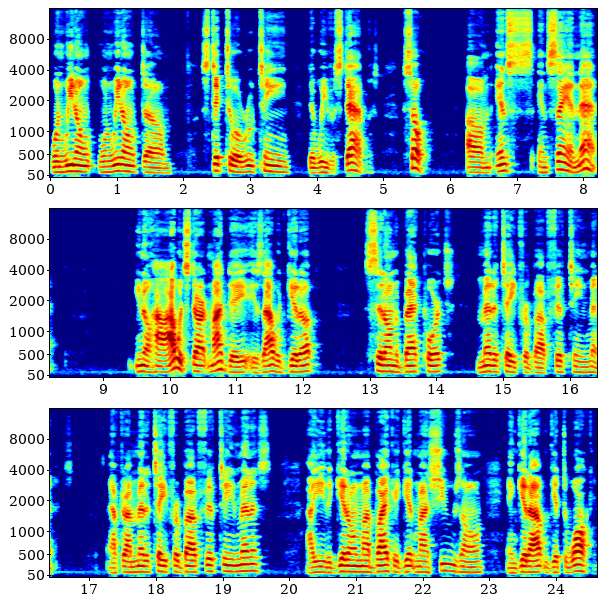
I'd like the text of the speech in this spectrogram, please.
when we don't when we don't um, stick to a routine that we've established. So, um, in in saying that, you know how I would start my day is I would get up, sit on the back porch, meditate for about 15 minutes. After I meditate for about 15 minutes, I either get on my bike or get my shoes on and get out and get to walking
